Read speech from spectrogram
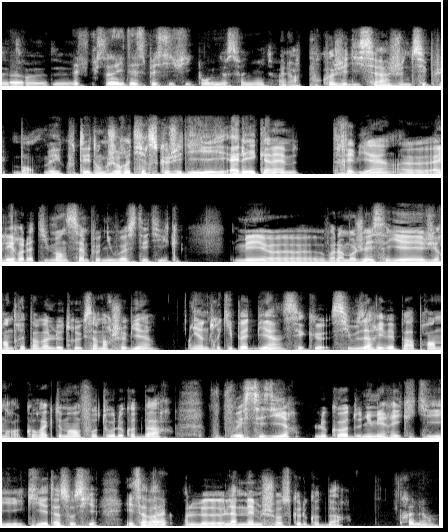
euh, des... des... fonctionnalités spécifiques pour Windows Phone 8. Alors pourquoi j'ai dit ça? Je ne sais plus. Bon, bah écoutez, donc je retire ce que j'ai dit. Elle est quand même très bien. Euh, elle est relativement simple au niveau esthétique. Mais euh, voilà, moi j'ai essayé, j'ai rentré pas mal de trucs, ça marche bien. Et un truc qui peut être bien, c'est que si vous n'arrivez pas à prendre correctement en photo le code barre, vous pouvez saisir le code numérique qui, qui est associé. Et ça va faire la même chose que le code barre. Très bien.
